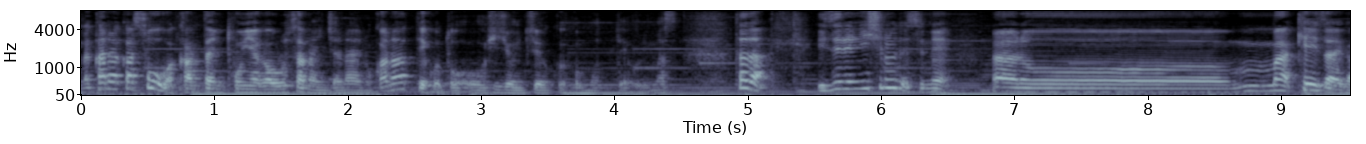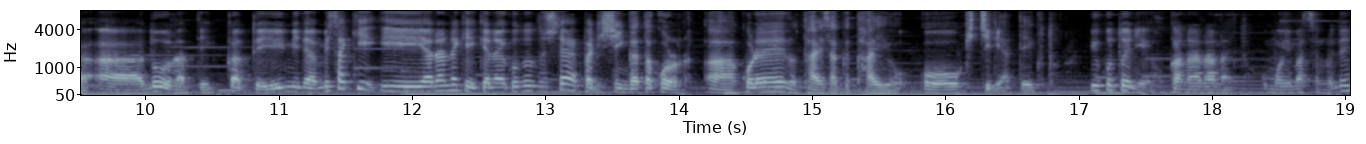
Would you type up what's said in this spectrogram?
なかなかそうは簡単に問屋が下ろさないんじゃないのかなっていうことを非常に強く思っております。ただ、いずれにしろですね、あのー、まあ、経済がどうなっていくかという意味では、目先やらなきゃいけないこととしては、やっぱり新型コロナ、あこれへの対策、対応をきっちりやっていくということに他ならないと思いますので、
